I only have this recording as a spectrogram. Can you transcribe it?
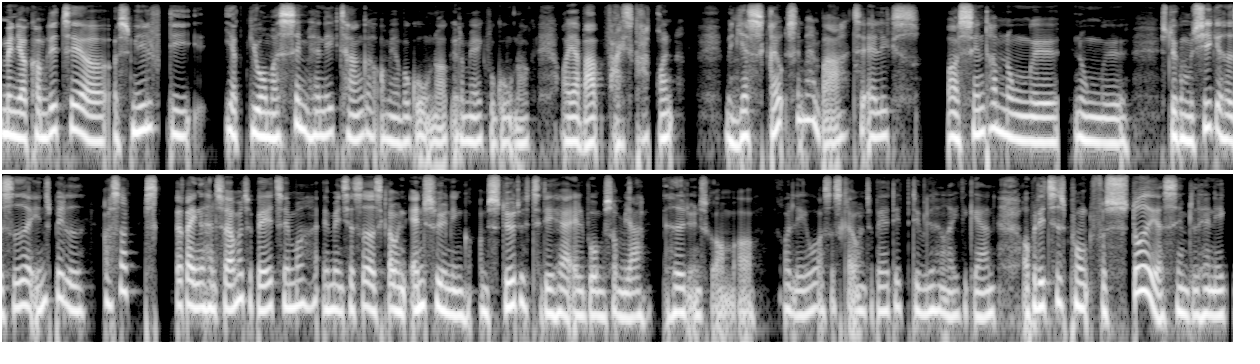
men jeg kom lidt til at, at smile, fordi jeg gjorde mig simpelthen ikke tanker, om jeg var god nok, eller om jeg ikke var god nok. Og jeg var faktisk ret grøn. Men jeg skrev simpelthen bare til Alex, og sendte ham nogle, øh, nogle øh, stykker musik, jeg havde siddet og indspillet. Og så ringede han sørme tilbage til mig, øh, mens jeg sad og skrev en ansøgning om støtte til det her album, som jeg havde et ønske om at, at lave. Og så skrev han tilbage, at det, det ville han rigtig gerne. Og på det tidspunkt forstod jeg simpelthen ikke,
